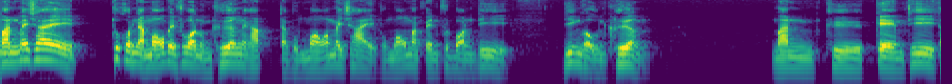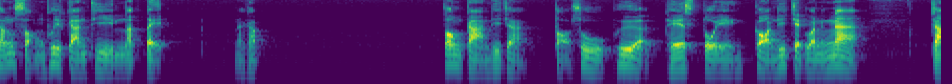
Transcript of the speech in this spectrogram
มันไม่ใช่ทุกคนเนี่ยมองว่าเป็นฟุตบอลอุ่นเครื่องนะครับ แต่ผมมองว่าไม่ใช่ ผมมองว่ามันเป็นฟุตบอลที่ยิ่งกว่าอุ่นเครื่อง มันคือเกมที่ทั้งสองผู้จัดการทีมนักเตะนะครับ ต้องการที่จะต่อสู้เพื่อเทสตัวเองก่อนที่ 7 วันข้างหน้า จะ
